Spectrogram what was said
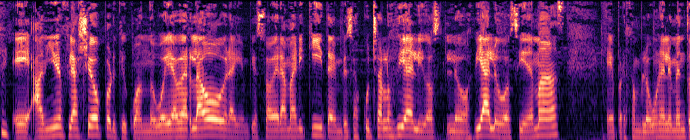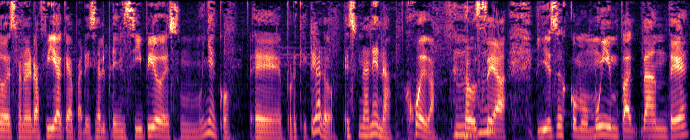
Eh, a mí me flasheó porque cuando voy a ver la obra y empiezo a ver a Mariquita, y empiezo a escuchar los diálogos, los diálogos y demás, eh, por ejemplo, un elemento de escenografía que aparece al principio es un muñeco, eh, porque claro, es una nena, juega, o sea, y eso es como muy impactante.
